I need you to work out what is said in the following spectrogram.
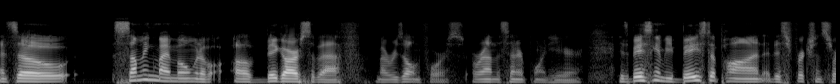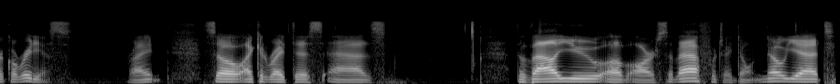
And so summing my moment of, of big R sub f, my resultant force, around the center point here, is basically going to be based upon this friction circle radius, right? So I could write this as the value of r sub f, which I don't know yet,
